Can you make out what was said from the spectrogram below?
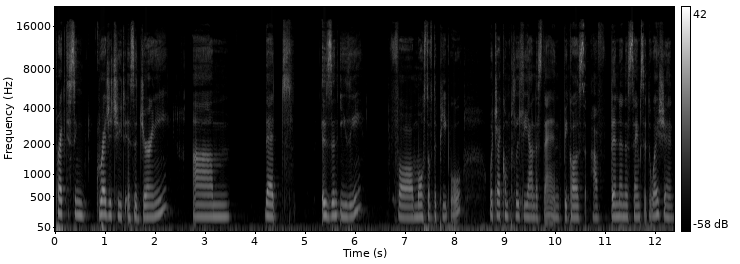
practicing gratitude is a journey um, that isn't easy for most of the people, which I completely understand because I've been in the same situation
